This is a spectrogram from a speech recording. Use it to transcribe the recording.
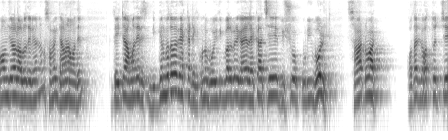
কম জোরালো আলো দেবে না, স্বাভাবিক ধারণা আমাদের। তো এটা আমাদের বিজ্ঞানগতভাবে ব্যাখ্যাটা কি? কোনো বৈদিক বাল্বের গায়ে লেখা আছে দুশো কুড়ি ভোল্ট, ষাট ওয়াট। কথাটির অর্থ হচ্ছে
